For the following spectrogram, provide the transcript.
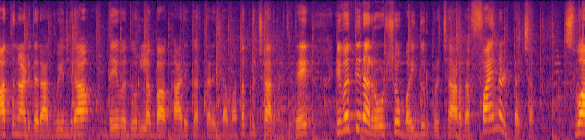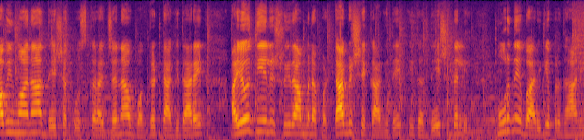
ಮಾತನಾಡಿದ ರಾಘವೇಂದ್ರ ದೇವ ದುರ್ಲಭ ಕಾರ್ಯಕರ್ತರಿಂದ ಮತ ಪ್ರಚಾರ ನಡೆದಿದೆ. ಇವತ್ತಿನ ರೋಡ್ ಶೋ ಬೈಂದೂರು ಪ್ರಚಾರದ ಫೈನಲ್ ಟಚ್ ಅಪ್ ಸ್ವಾಭಿಮಾನ, ದೇಶಕ್ಕೋಸ್ಕರ ಜನ ಒಗ್ಗಟ್ಟಾಗಿದ್ದಾರೆ. ಅಯೋಧ್ಯೆಯಲ್ಲಿ ಶ್ರೀರಾಮನ ಪಟ್ಟಾಭಿಷೇಕ ಆಗಿದೆ. ಈಗ ದೇಶದಲ್ಲಿ ಮೂರನೇ ಬಾರಿಗೆ ಪ್ರಧಾನಿ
